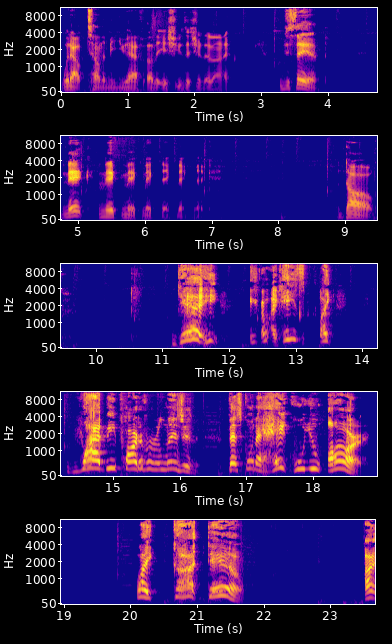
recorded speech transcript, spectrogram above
without telling me you have other issues that you're denying. I'm just saying. Nick nick nick nick nick nick nick. Dog. Yeah he he- like he's like why be part of a religion that's going to hate who you are? Like god damn i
